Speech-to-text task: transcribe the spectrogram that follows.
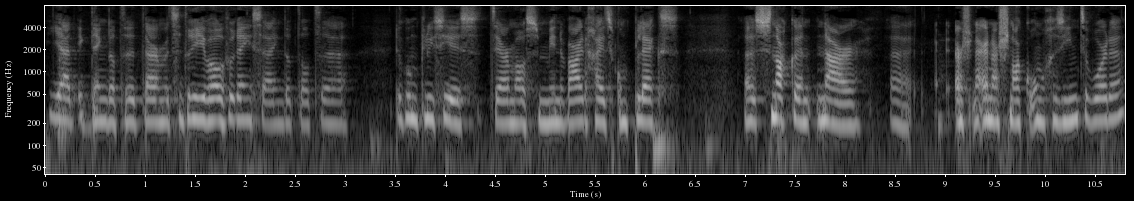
Ja, ik denk dat we het daar met z'n drieën wel over eens zijn. Dat dat eh, de conclusie is. Termen als minderwaardigheidscomplex. eh, snakken naar, eh, er, er naar snakken om gezien te worden.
